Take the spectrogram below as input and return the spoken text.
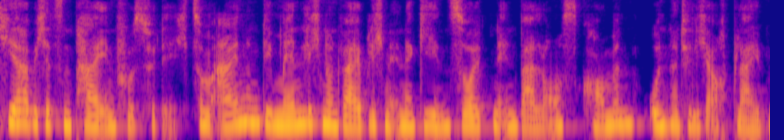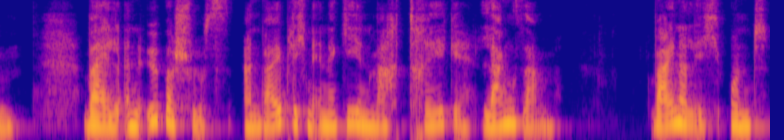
hier habe ich jetzt ein paar Infos für dich. Zum einen, die männlichen und weiblichen Energien sollten in Balance kommen und natürlich auch bleiben. Weil ein Überschuss an weiblichen Energien macht träge, langsam, weinerlich und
